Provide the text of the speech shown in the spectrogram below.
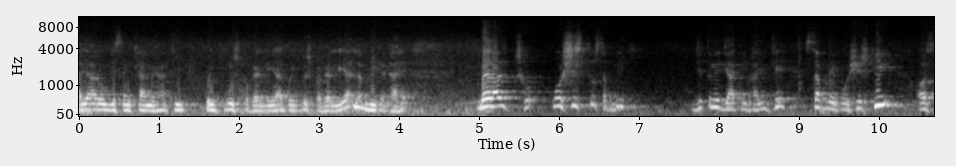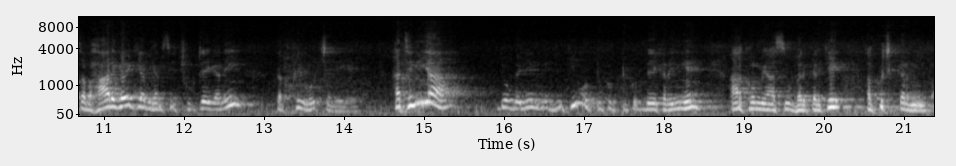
हज़ारों की संख्या में हाथी, कोई पूछ पकड़ लिया, कोई कुछ पकड़ लिया, लंबी कथा है। बहरहाल कोशिश तो सबने की। जितने जाति भाई थे सबने कोशिश की और सब हार गए कि अभी हमसे छूटेगा नहीं, तब फिर वो चले गए। हथनिया, जो गजेंद्र जी थी, वो टुकुट टुकुट देख रही हैं, आँखों में आँसू भर करके, और कुछ कर नहीं पा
